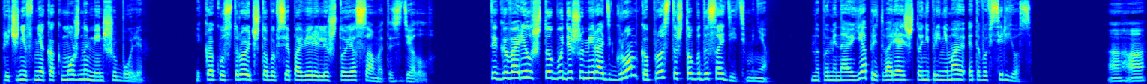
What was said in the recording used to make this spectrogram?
причинив мне как можно меньше боли. И как устроить, чтобы все поверили, что я сам это сделал. Ты говорил, что будешь умирать громко, просто чтобы досадить мне. Напоминаю я, притворяясь, что не принимаю этого всерьез. Ага.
